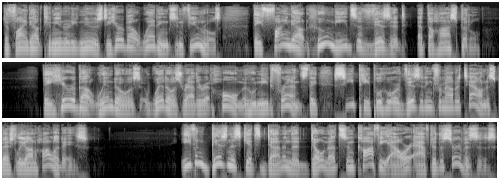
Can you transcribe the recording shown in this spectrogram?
to find out community news, to hear about weddings and funerals. They find out who needs a visit at the hospital. They hear about widows, widows rather, at home who need friends. They see people who are visiting from out of town, especially on holidays. Even business gets done in the donuts and coffee hour after the services.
